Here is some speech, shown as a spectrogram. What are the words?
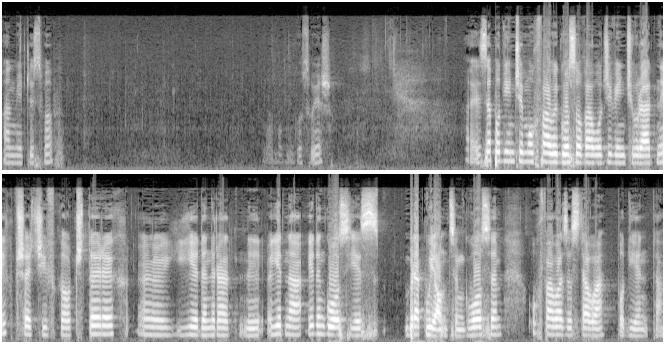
Pan Mieczysław? Głosujesz? Za podjęciem uchwały głosowało dziewięciu radnych, przeciwko czterech, e, jeden, radny, jedna, jeden głos jest brakującym głosem. Uchwała została podjęta.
